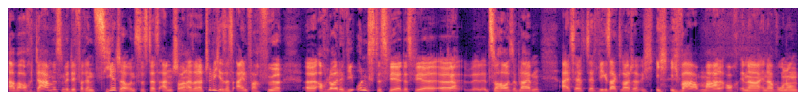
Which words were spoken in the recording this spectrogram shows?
aber auch da müssen wir differenzierter uns das, das anschauen. Also natürlich ist es einfach für äh, auch Leute wie uns, dass wir, dass wir äh, zu Hause bleiben. Als jetzt, wie gesagt, Leute, ich, ich, ich war mal auch in einer, in einer Wohnung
